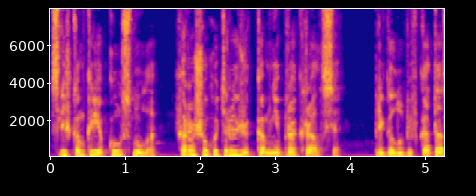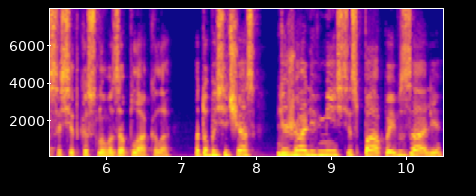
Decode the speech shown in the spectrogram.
слишком крепко уснула. Хорошо, хоть Рыжик ко мне прокрался. Приголубив кота, соседка снова заплакала. А то бы сейчас лежали вместе с папой в зале.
